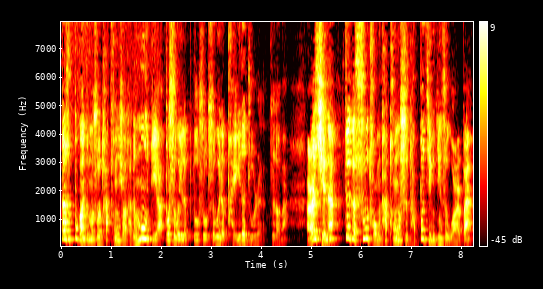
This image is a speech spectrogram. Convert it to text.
但是不管怎么说，他从小他的目的啊，不是为了读书，是为了陪着主人，知道吧？而且呢，这个书童他同时他不仅仅是玩伴，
